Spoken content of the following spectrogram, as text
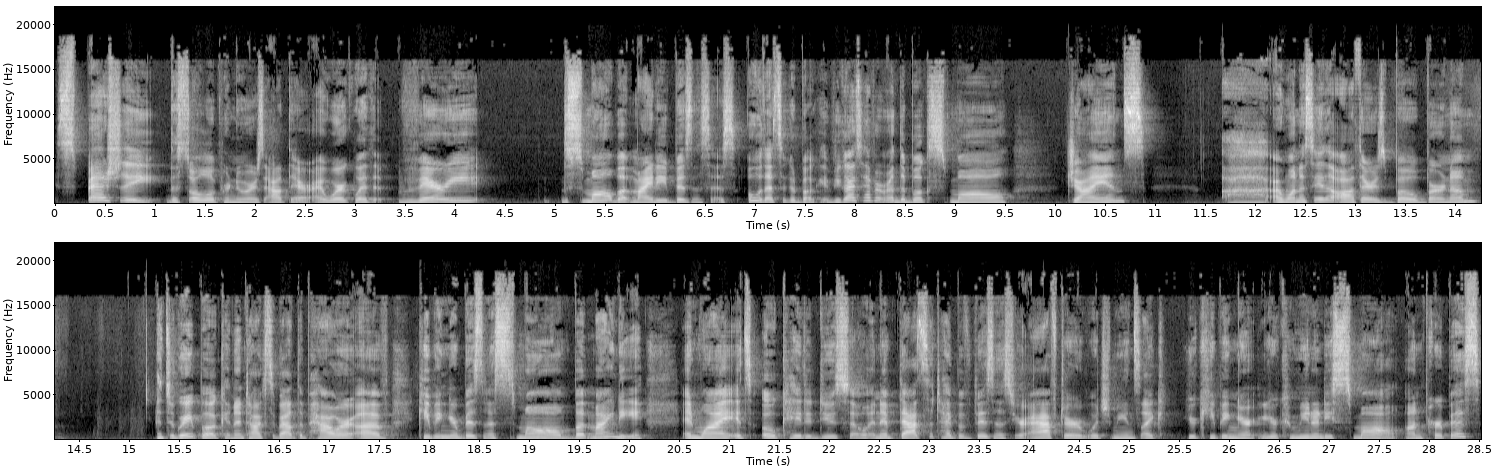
especially the solopreneurs out there. I work with very small but mighty businesses. Oh, that's a good book. If you guys haven't read the book Small Giants, uh, I want to say the author is Bo Burlingham. It's a great book and it talks about the power of keeping your business small but mighty and why it's okay to do so. And if that's the type of business you're after, which means like you're keeping your, your community small on purpose,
